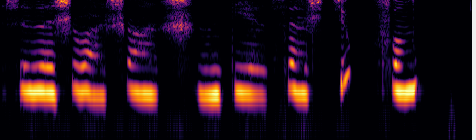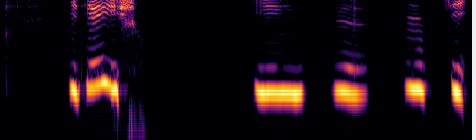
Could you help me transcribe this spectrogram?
现在是晚上十点三十九分。一天一首音乐日记。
